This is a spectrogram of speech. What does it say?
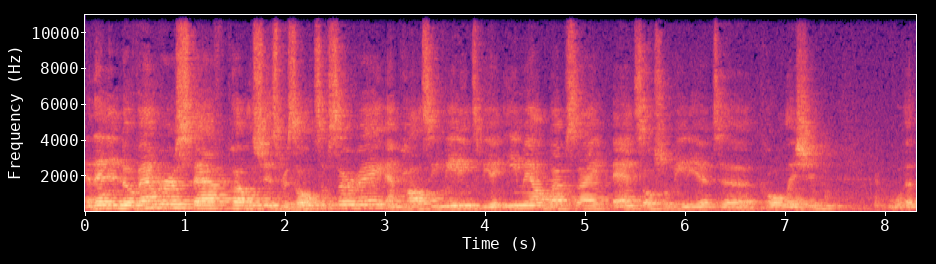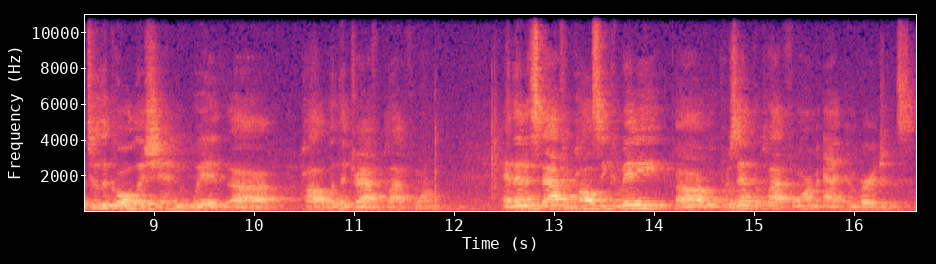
And then in November, staff publishes results of survey and policy meetings via email, website, and social media to coalition, to the coalition with, uh, with the draft platform. And then the staff and policy committee uh, will present the platform at Convergence.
